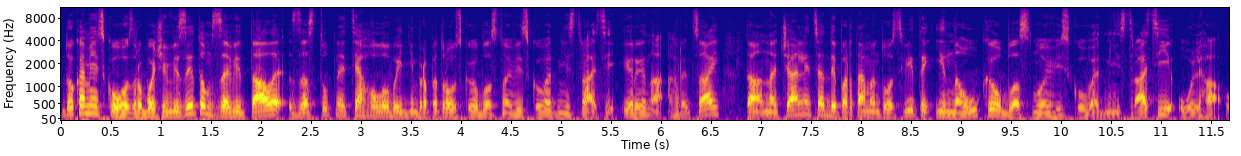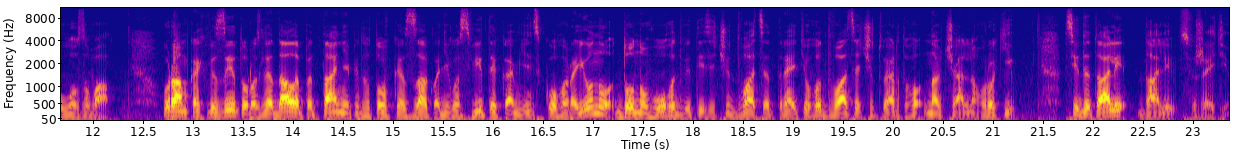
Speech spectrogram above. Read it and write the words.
До Кам'янського з робочим візитом завітали заступниця голови Дніпропетровської обласної військової адміністрації Ірина Грицай та начальниця департаменту освіти і науки обласної військової адміністрації Ольга Лозова. У рамках візиту розглядали питання підготовки закладів освіти Кам'янського району до нового 2023-2024 навчального років. Всі деталі далі в сюжеті.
